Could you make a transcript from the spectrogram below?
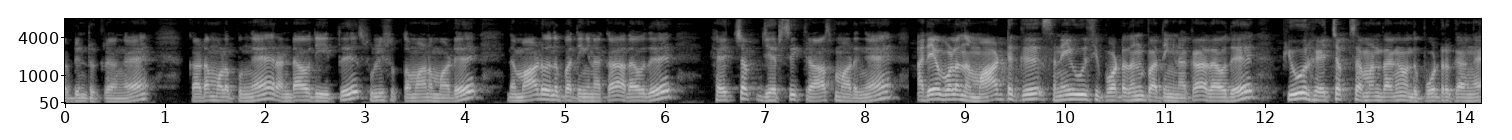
அப்படின்னு இருக்கிறாங்க. கடை முளப்புங்க ரெண்டாவது ஈத்து சுழி சுத்தமான மாடு. இந்த மாடு வந்து பார்த்திங்கனாக்கா அதாவது ஹெச்எப் ஜெர்சி கிராஸ் மாடுங்க. அதே போல் அந்த மாட்டுக்கு சினை ஊசி போட்டதுன்னு பார்த்தீங்கன்னாக்கா அதாவது பியூர் ஹெச்எப் செமன் தாங்க வந்து போட்டிருக்காங்க.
